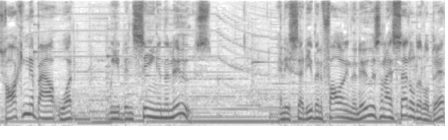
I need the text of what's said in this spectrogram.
talking about what we've been seeing in the news. And he said, You've been following the news? And I said a little bit.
